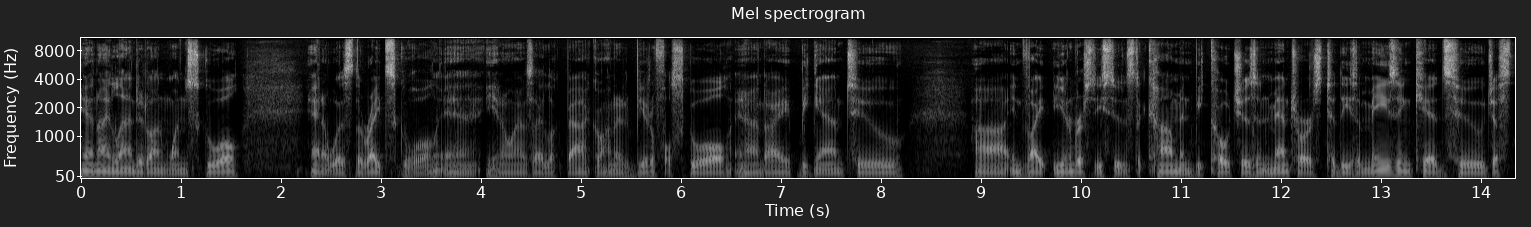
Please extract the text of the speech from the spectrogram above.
and I landed on one school and it was the right school. And, you know, as I look back on it, a beautiful school, and I began to uh, invite university students to come and be coaches and mentors to these amazing kids who just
